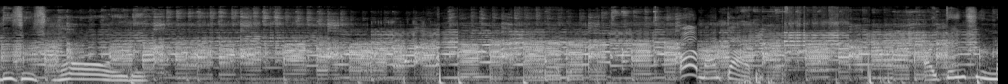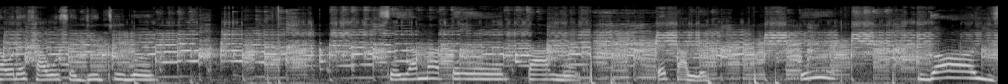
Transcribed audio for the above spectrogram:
This is hard. Oh my god. I think she noticed I was a YouTuber. Se llama Petalo. Petalo. Y guys,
